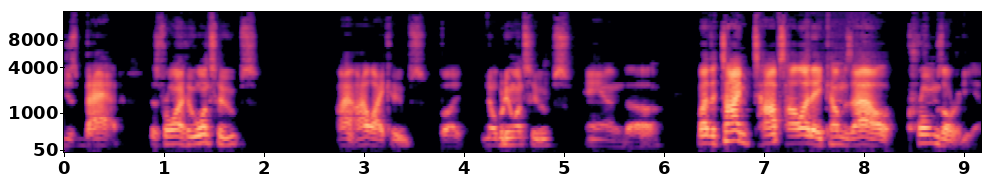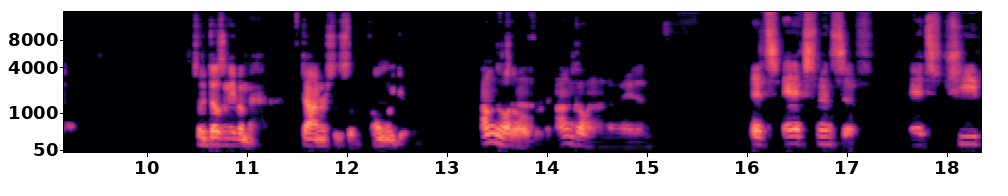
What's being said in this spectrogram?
just bad. Because for one, who wants hoops? I, I like hoops, but nobody wants hoops. And uh, by the time Topps Holiday comes out, Chrome's already out, so it doesn't even matter. Donruss is the only good. I'm going. overrated. I'm going underrated. It's inexpensive. It's cheap,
